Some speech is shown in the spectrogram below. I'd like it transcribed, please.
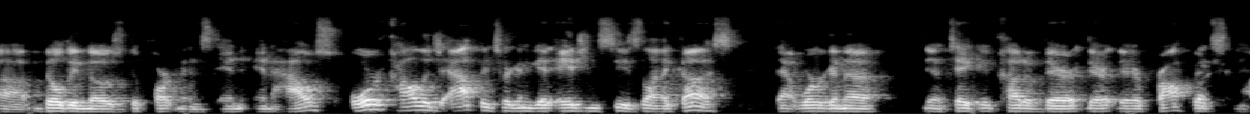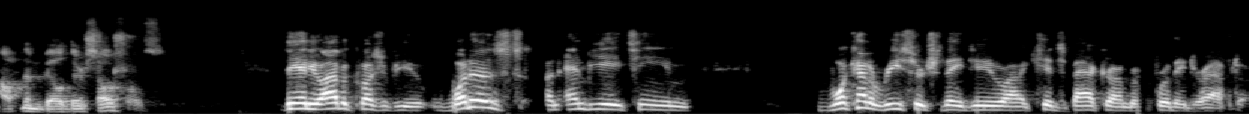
uh, building those departments in, in house or college athletes are going to get agencies like us that we're going to you know, take a cut of their, their, their profits and help them build their socials. Daniel, I have a question for you. What does an NBA team, what kind of research do they do on a kid's background before they draft them?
